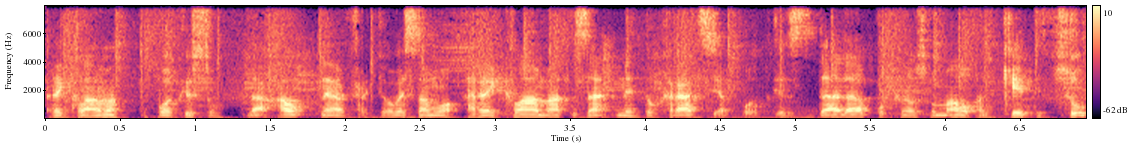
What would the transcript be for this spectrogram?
reklama u podcastu. Da, ali nema frke, ovo je samo reklama za Netokracija podcast. Da, da, pokrenuli smo malo anketicu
